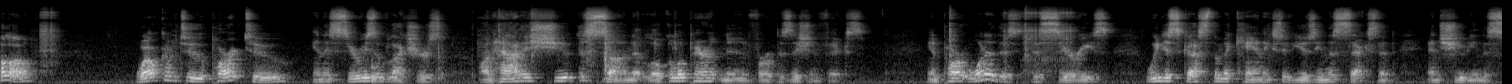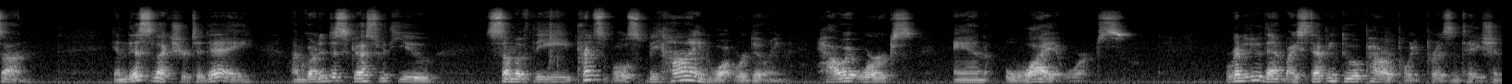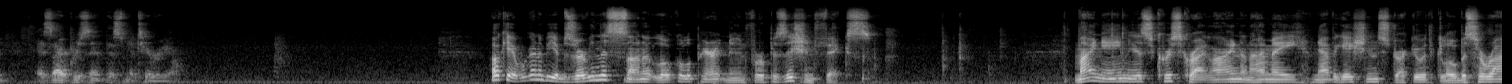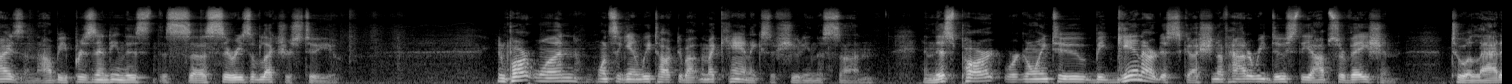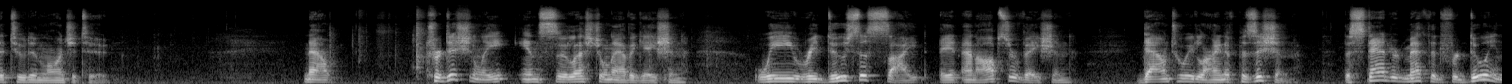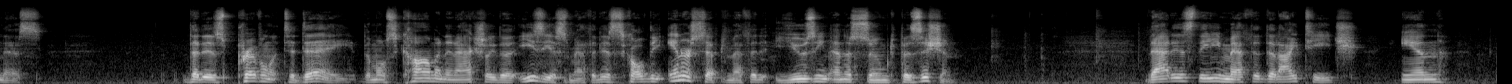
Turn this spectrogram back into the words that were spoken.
Hello. Welcome to part two in a series of lectures on how to shoot the sun at local apparent noon for a position fix. In part one of this, this series, we discussed the mechanics of using the sextant and shooting the sun. In this lecture today, I'm going to discuss with you some of the principles behind what we're doing, how it works, and why it works. We're going to do that by stepping through a PowerPoint presentation as I present this material. Okay, we're going to be observing the sun at local apparent noon for a position fix. My name is Chris Kreitlein, and I'm a navigation instructor with Globus Horizon. I'll be presenting this, this uh, series of lectures to you. In part one, once again, we talked about the mechanics of shooting the sun. In this part, we're going to begin our discussion of how to reduce the observation to a latitude and longitude. Now, traditionally in celestial navigation, we reduce a sight, an observation, down to a line of position. The standard method for doing this that is prevalent today, the most common and actually the easiest method, is called the intercept method using an assumed position. That is the method that I teach in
